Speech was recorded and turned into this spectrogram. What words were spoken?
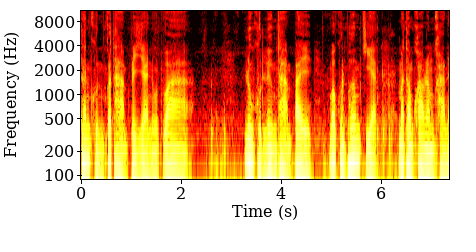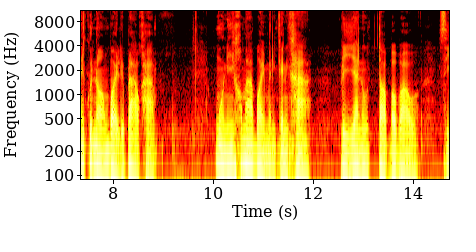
ท่านขุนก็ถามปริยานุชว่า ลุงขุนลืมถามไป ว่าคุณเพิ่มเกียรติมาทำความรำคาญให้คุณน้องบ่อยหรือเปล่าครับ หมู่นี้เข้ามาบ่อยเหมือนกันค่ะ ปริยานุตอบเบาๆ สี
